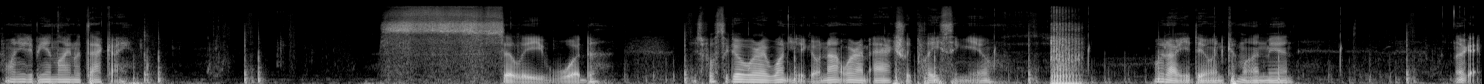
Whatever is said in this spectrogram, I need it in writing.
I want you to be in line with that guy. silly wood. Supposed to go where I want you to go, not where I'm actually placing you. What are you doing? Come on, man. Okay.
